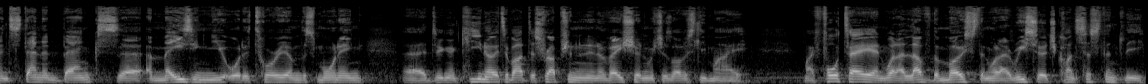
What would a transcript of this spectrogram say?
in Standard Bank's uh, amazing new auditorium this morning, uh, doing a keynote about disruption and innovation, which is obviously my my forte and what I love the most and what I research consistently.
